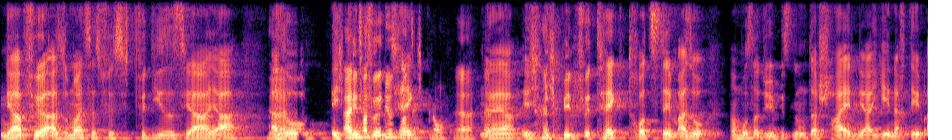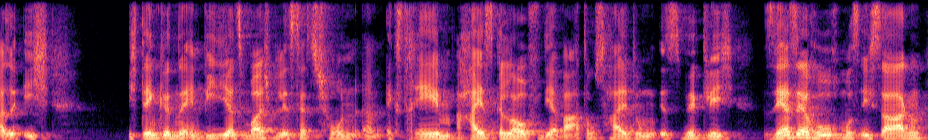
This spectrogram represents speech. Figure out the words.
Ja, für, also meinst du jetzt für, für dieses Jahr, ja. Also ich Ah, bin für 2024, Tech, genau. Ja, ja, ja. ja, ich, ich bin für Tech trotzdem, also man muss natürlich ein bisschen unterscheiden, ja, je nachdem, also ich, ich denke, eine Nvidia zum Beispiel ist jetzt schon ähm, extrem heiß gelaufen, die Erwartungshaltung ist wirklich sehr, sehr hoch, muss ich sagen.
